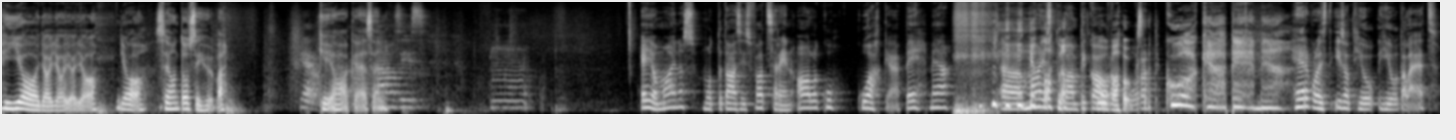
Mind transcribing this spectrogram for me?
Joo, joo, joo, joo, joo. Joo, se on tosi hyvä. Kiia hakee sen. Tää on siis, ei ole mainos, mutta tää on siis Fatserin alku, kuohkea ja pehmeä, ää, maistuvampi kaurapuuro. Kuokea pehmeä. Herkulliset isot hiu- hiutaleet.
